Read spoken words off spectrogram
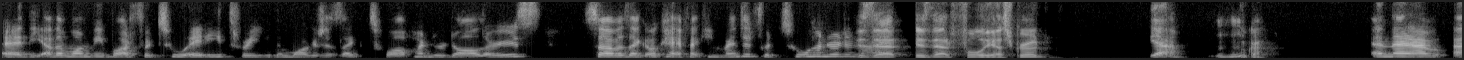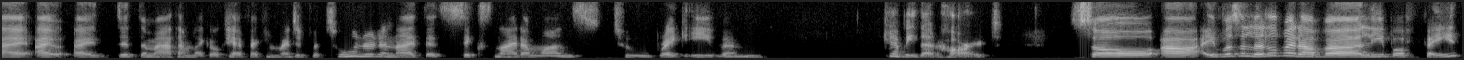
Uh, the other one we bought for 283, the mortgage is like $1,200. So I was like, okay, if I can rent it for 200 is that is that fully escrowed? Yeah. Mm-hmm. Okay. And then I, I I did the math. I'm like, okay, if I can rent it for 200 a night, that's six night a month to break even. Can't be that hard. So uh, it was a little bit of a leap of faith,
